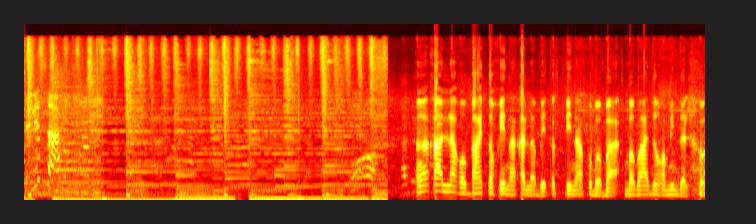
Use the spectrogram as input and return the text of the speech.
Bilis ah. Ang akala ko, bakit ako kinakalabit at pinapababa? Babado kaming dalawa.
